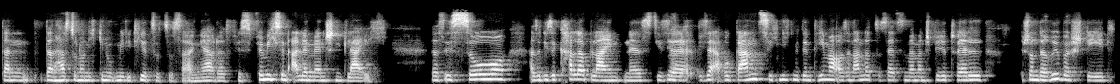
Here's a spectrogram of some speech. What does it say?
dann, dann hast du noch nicht genug meditiert sozusagen, ja, oder für, für mich sind alle Menschen gleich. Das ist so, also diese Colorblindness, diese, ja. diese Arroganz, sich nicht mit dem Thema auseinanderzusetzen, wenn man spirituell schon darüber steht.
